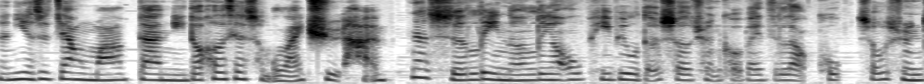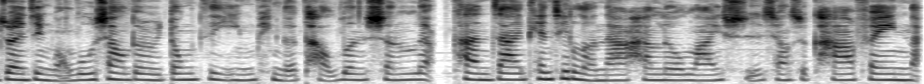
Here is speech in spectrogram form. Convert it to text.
那你也是这样吗？但你都喝些什么来驱寒？那实力呢，利用 OPV 的社群口碑资料库，搜寻最近网络上对于冬季饮品的讨论声量，看在天气冷啊、寒流来时，像是咖啡、奶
